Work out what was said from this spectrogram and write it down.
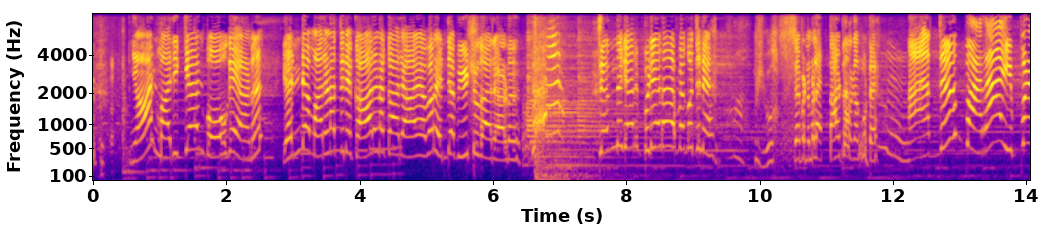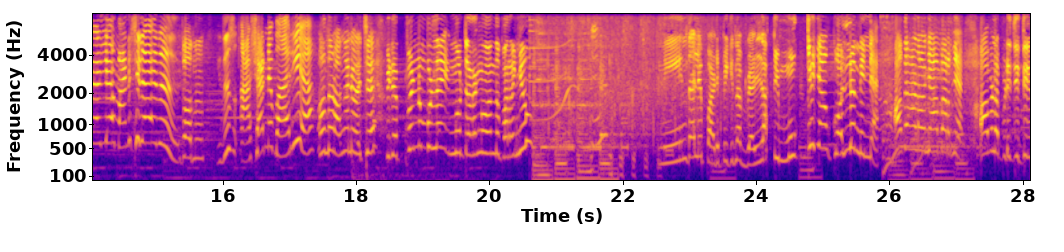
ഒന്ന് ഞാൻ മരിക്കാൻ പോവുകയാണ്. എന്റെ മരണത്തിന് കാരണക്കാരായവർ എന്റെ വീട്ടുകാരാണ്. ചെന്ന് കയറി പിടിയടാ പെങ്കൊച്ചിനെ. അയ്യോ പെണ്ണുമ്പളെ താഴ്ത്തിറങ്ങാൻ കൂട്ടെ അത് പറ ഇപ്പോഴല്ലേ മനസ്സിലായത് തോന്നു ഇത് ആശാന്റെ ഭാര്യയാ. എന്താണ് അങ്ങനെ വെച്ചേ? പിന്നെ പെണ്ണും പിള്ള ഇങ്ങോട്ട് ഇറങ്ങുമെന്ന് പറഞ്ഞു. നീന്തൽ പഠിപ്പിക്കുന്ന വെള്ളത്തി മുക്കി ഞാൻ കൊല്ലും നിന്നെ. അതാണോ ഞാൻ പറഞ്ഞേ? അവളെ പിടിച്ചിത്തിരി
